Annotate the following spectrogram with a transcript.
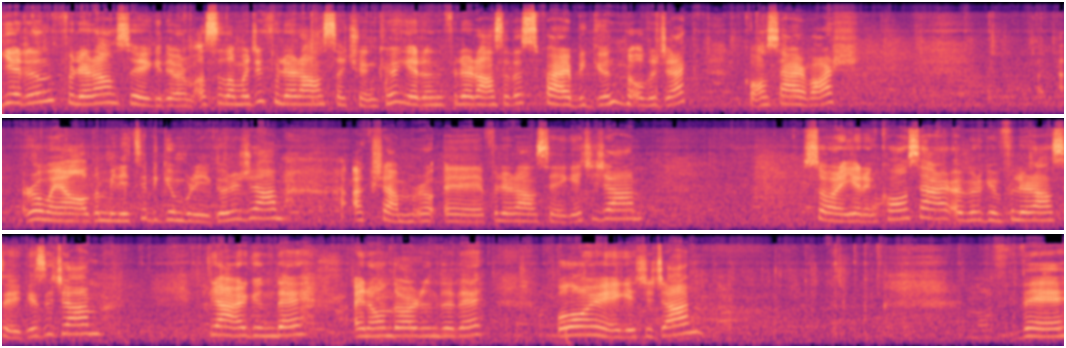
Yarın Floransa'ya gidiyorum. Asıl amacı Floransa çünkü. Yarın Floransa'da süper bir gün olacak. Konser var. Roma'ya aldım bileti. Bir gün burayı göreceğim. Akşam e, Floransa'ya geçeceğim. Sonra yarın konser. Öbür gün Floransa'ya gezeceğim. Diğer günde en 14'ünde de Bologna'ya geçeceğim. Ve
